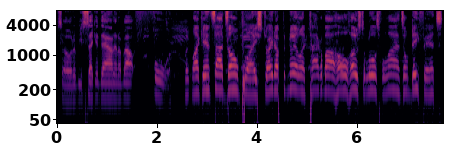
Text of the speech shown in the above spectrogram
So it'll be second down and about four. Looked like inside zone play, straight up the middle, and tackled by a whole host of Lewisville Lions on defense.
